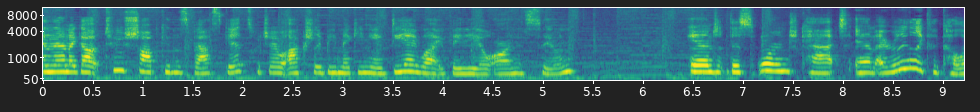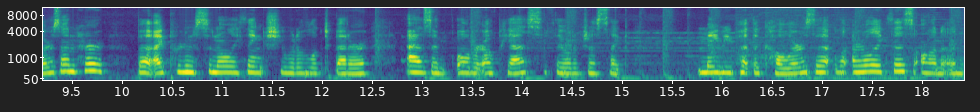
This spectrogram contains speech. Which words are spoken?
And then I got two Shopkins baskets, which I will actually be making a DIY video on soon. And this orange cat, and I really like the colors on her, but I personally think she would have looked better as an older LPS if they would have just like maybe put the colors that are like this on an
